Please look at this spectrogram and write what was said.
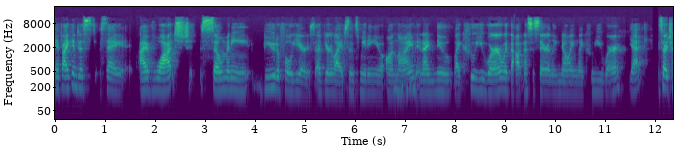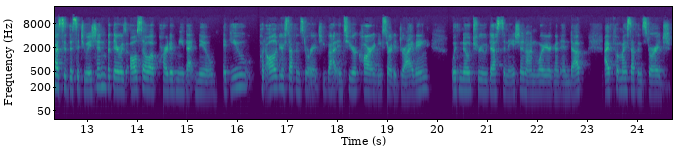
if I can just say, I've watched so many beautiful years of your life since meeting you online, mm-hmm. and I knew like who you were without necessarily knowing like who you were yet. So I trusted the situation, but there was also a part of me that knew if you put all of your stuff in storage, you got into your car and you started driving with no true destination on where you're going to end up I've put my stuff in storage,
